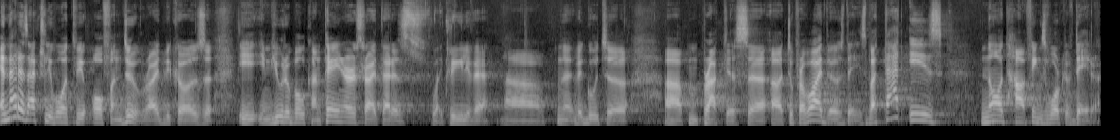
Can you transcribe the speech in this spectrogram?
And that is actually what we often do, right? Because uh, immutable containers, right, that is like really the, uh, the good uh, uh practice uh, uh, to provide those days. But that is not how things work with data,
